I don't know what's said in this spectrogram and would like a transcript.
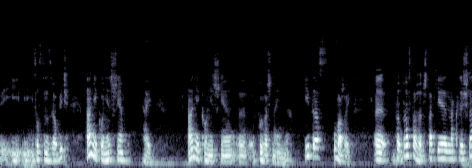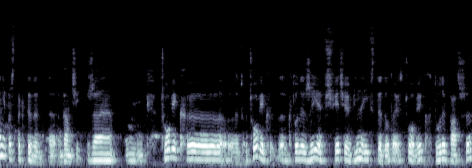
i, i, i co z tym zrobić, a niekoniecznie, hej, a niekoniecznie y, wpływać na innych. I teraz uważaj. E, Prosta rzecz, takie nakreślenie perspektywy e, dam Ci, że mm, człowiek, e, człowiek, e, który żyje w świecie winy i wstydu, to jest człowiek, który patrzy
